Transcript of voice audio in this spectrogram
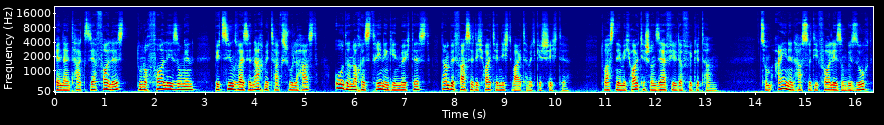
Wenn dein Tag sehr voll ist, du noch Vorlesungen bzw. Nachmittagsschule hast oder noch ins Training gehen möchtest, dann befasse dich heute nicht weiter mit Geschichte. Du hast nämlich heute schon sehr viel dafür getan. Zum einen hast du die Vorlesung besucht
